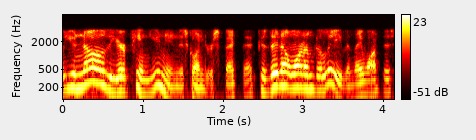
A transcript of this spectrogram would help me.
Well, you know the European Union is going to respect that because they don't want them to leave, and they want this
